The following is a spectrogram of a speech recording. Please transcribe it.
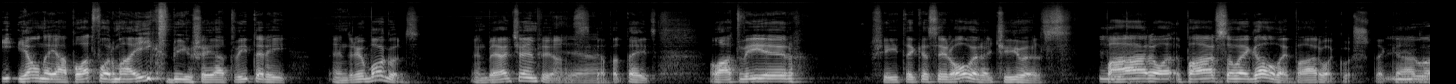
Jaunajā platformā X bijušajā Twitterī Andrija Bogots, NBA čempions. Jā. Kā pat teica, Latvija ir šī, te, kas ir overachievers. Pār, pār savai galvai pārokuši. Kā, nu,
